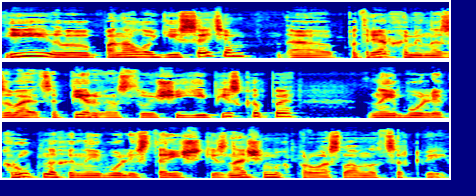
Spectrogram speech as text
И э, по аналогии с этим э, патриархами называются первенствующие епископы наиболее крупных и наиболее исторически значимых православных церквей.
